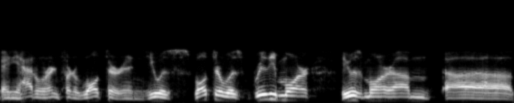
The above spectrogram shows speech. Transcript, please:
and he had one right in front of Walter. And he was Walter was really more. He was more. Um, uh,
